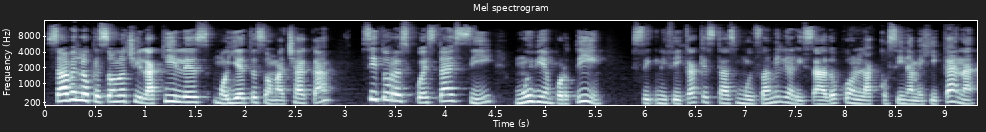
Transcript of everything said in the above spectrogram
¿sabes lo que son los chilaquiles, molletes o machaca? Si tu respuesta es sí, muy bien por ti. Significa que estás muy familiarizado con la cocina mexicana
